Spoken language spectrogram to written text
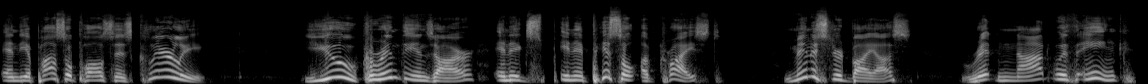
And the apostle Paul says clearly, you, Corinthians, are an, ex- an epistle of Christ, ministered by us, written not with ink,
